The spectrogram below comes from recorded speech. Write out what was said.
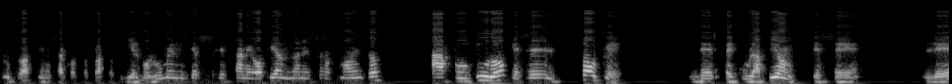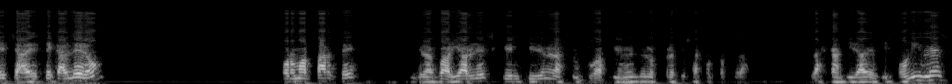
fluctuaciones a corto plazo. Y el volumen que se está negociando en esos momentos a futuro, que es el toque de especulación que se le echa a este caldero forma parte de las variables que inciden en las fluctuaciones de los precios a corto plazo. Las cantidades disponibles,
